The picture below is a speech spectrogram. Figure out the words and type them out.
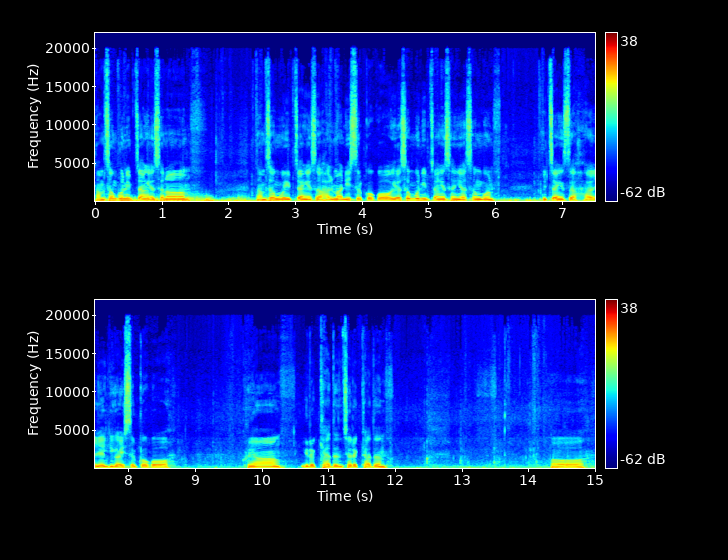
남성분 입장에서는 남성분 입장에서 할 말이 있을 거고 여성분 입장에서는 여성분 입장에서 할 얘기가 있을 거고 그냥 이렇게 하든 저렇게 하든 어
